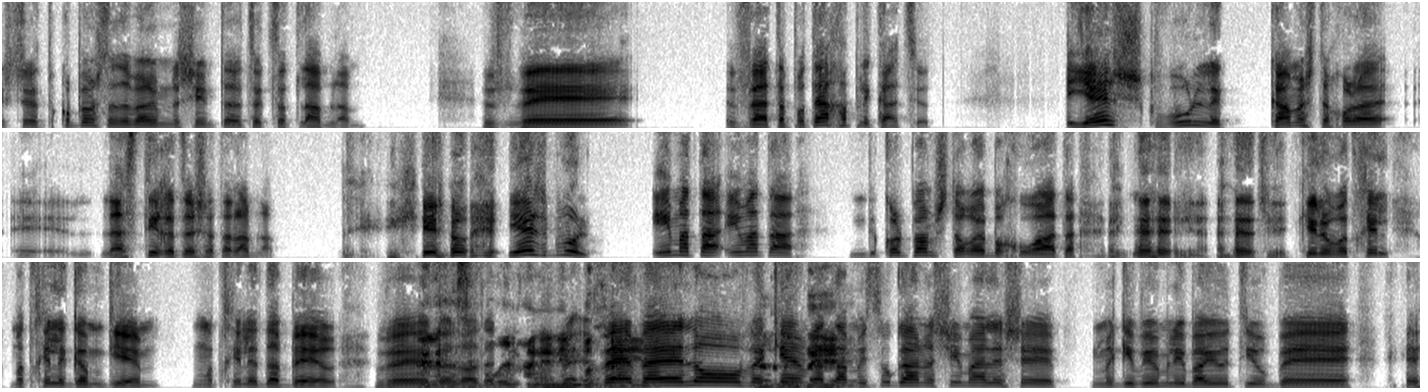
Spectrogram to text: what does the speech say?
שכל פעם שאתה מדבר עם נשים אתה יוצא קצת למלם, ו, ואתה פותח אפליקציות. יש גבול לכמה שאתה יכול לה- להסתיר את זה שאתה למלם. כאילו, יש גבול. אם אתה, אם אתה, כל פעם שאתה רואה בחורה, אתה כאילו מתחיל, מתחיל לגמגם, מתחיל לדבר, ו- יודע, סיפורים ו- מעניינים ו- בחיים, ולא, וכן, ואתה. מסוג האנשים האלה שמגיבים לי ביוטיוב, אה,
